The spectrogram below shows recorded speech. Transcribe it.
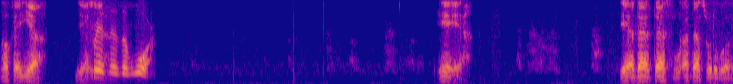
Uh, okay. Yeah. Yeah. Prisoners yeah. of war. Yeah. Yeah, that that's that's what it was.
